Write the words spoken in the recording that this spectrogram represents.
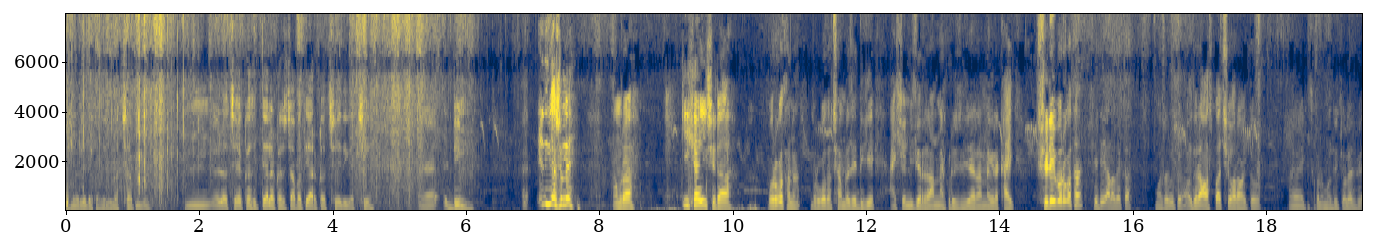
এগুলো দেখেন, এগুলো হচ্ছে আপনাদের এটা হচ্ছে একটা হচ্ছে তেল, একটা হচ্ছে চাপাতি, আর একটা হচ্ছে এদিকে হচ্ছে ডিম। এদিকে আসলে আমরা কি খাই সেটা বড় কথা না। বড় কথা হচ্ছে আমরা যেদিকে আইসা নিজেরা রান্না করি নিজেরা রান্না করে খাই সেটাই বড় কথা সেটাই আলাদা একটা মজার বিষয়। ওদের আওয়াজ পাচ্ছি ওরা হয়তো কিছুক্ষণের মধ্যে চলে আসবে।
